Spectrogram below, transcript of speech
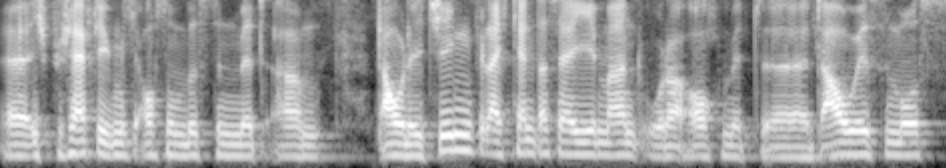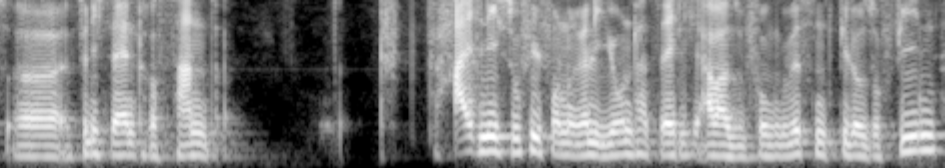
äh, ich beschäftige mich auch so ein bisschen mit ähm, Dao De Ching, vielleicht kennt das ja jemand, oder auch mit äh, Daoismus. Äh, Finde ich sehr interessant. Halte nicht so viel von Religion tatsächlich, aber so von gewissen Philosophien,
